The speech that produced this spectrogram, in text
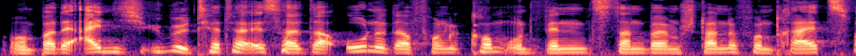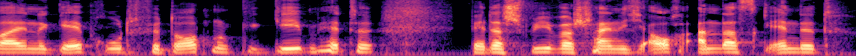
Und bei der eigentliche Übeltäter ist halt da ohne davon gekommen und wenn es dann beim Stande von 3-2 eine Gelbrote für Dortmund gegeben hätte, wäre das Spiel wahrscheinlich auch anders geendet.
